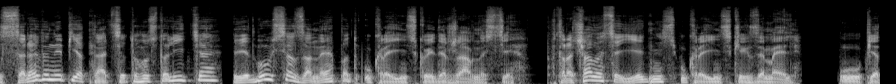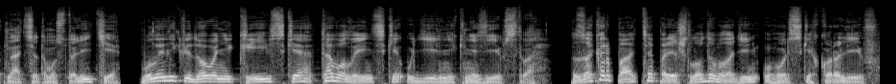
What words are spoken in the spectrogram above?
З середини 15 століття відбувся занепад української державності, втрачалася єдність українських земель. У 15 столітті були ліквідовані Київське та Волинське удільні князівства. Закарпаття перейшло до володінь угорських королів.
